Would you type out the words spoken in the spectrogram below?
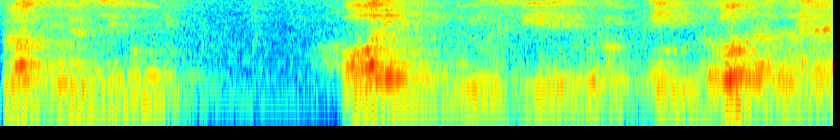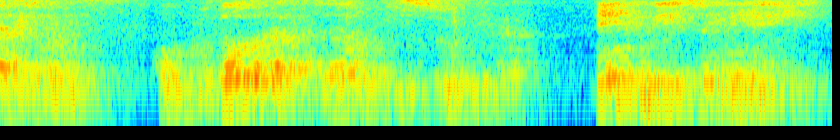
Próximo versículo. Orem no Espírito em todas as ocasiões, com toda oração e súplica. Tendo isso em mente,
